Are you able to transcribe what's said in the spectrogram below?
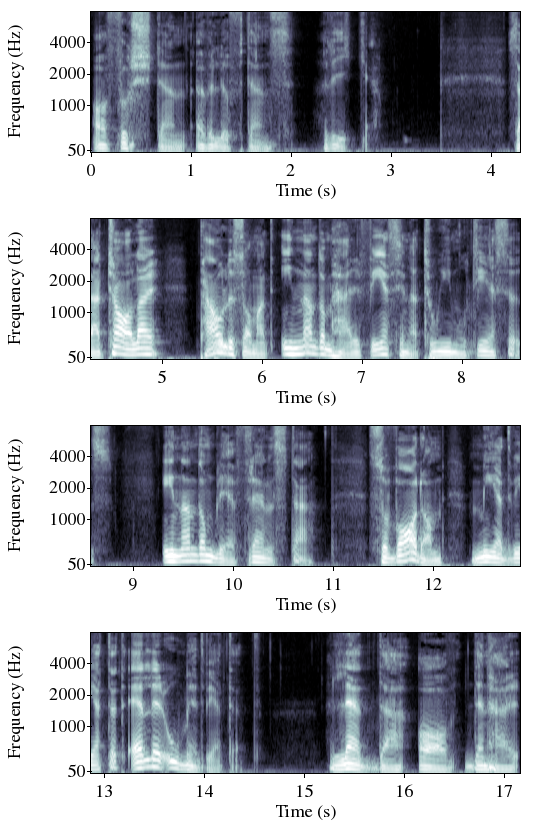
av försten över luftens rike. Så här talar Paulus om att innan de här efesierna tog emot Jesus, innan de blev frälsta, så var de medvetet eller omedvetet ledda av den här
